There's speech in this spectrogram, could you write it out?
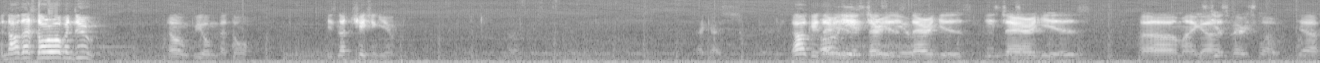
And now that door open too. No, we opened that door. He's not chasing you. That guy's scary. Okay, there Oh, he, he is. is There he is. you. There he is. He's there he is. Oh my He's god. He's just very slow. Yeah.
